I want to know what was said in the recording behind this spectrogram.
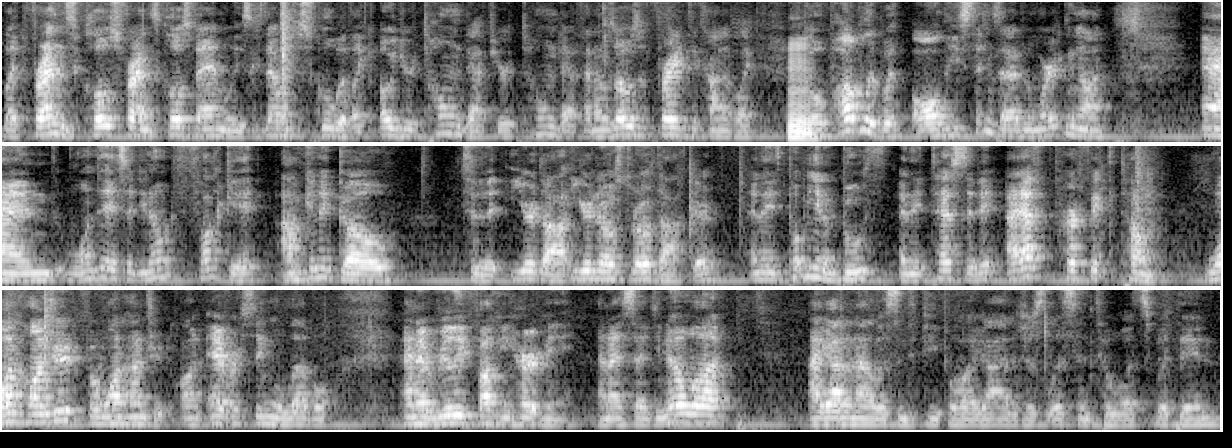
like friends, close friends, close families, because I went to school with, like, oh, you're tone deaf. You're tone deaf, and I was always afraid to kind of like Hmm. go public with all these things that I've been working on. And one day I said, you know what, fuck it. I'm gonna go to the ear doc, ear, nose, throat doctor, and they put me in a booth and they tested it. I have perfect tone, 100 for 100 on every single level, and it really fucking hurt me. And I said, you know what? I gotta not listen to people. I gotta just listen to what's within.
